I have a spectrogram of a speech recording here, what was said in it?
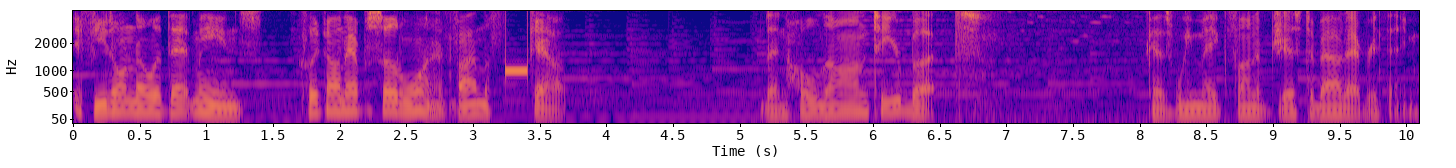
If you don't know what that means, click on episode one and find the f out. Then hold on to your butts. Because we make fun of just about everything.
